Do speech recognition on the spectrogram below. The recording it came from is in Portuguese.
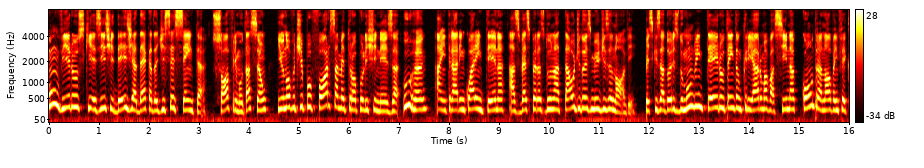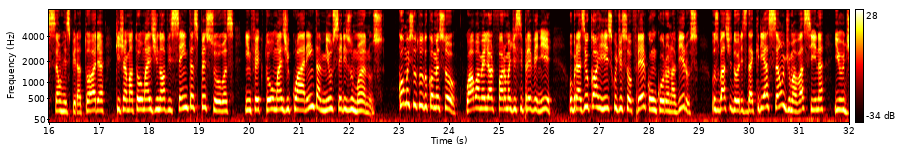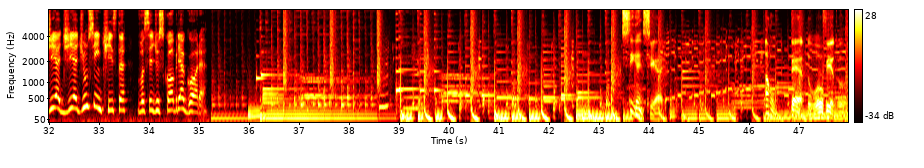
Um vírus que existe desde a década de 60, sofre mutação e o novo tipo força a metrópole chinesa Wuhan a entrar em quarentena às vésperas do Natal de 2019. Pesquisadores do mundo inteiro tentam criar uma vacina contra a nova infecção respiratória que já matou mais de 900 pessoas e infectou mais de 40 mil seres humanos. Como isso tudo começou? Qual a melhor forma de se prevenir? O Brasil corre risco de sofrer com o coronavírus? Os bastidores da criação de uma vacina e o dia a dia de um cientista você descobre agora. Ciência. Ao pé do ouvido.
